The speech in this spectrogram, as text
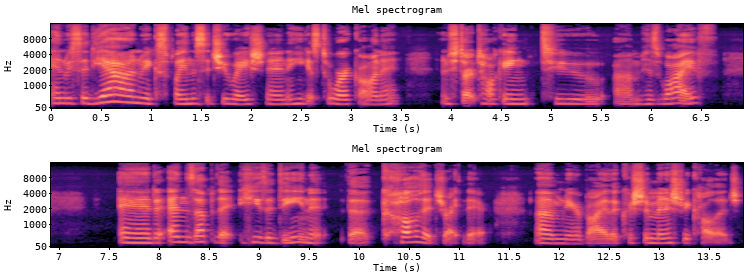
And we said, Yeah. And we explain the situation, and he gets to work on it. And we start talking to um, his wife. And it ends up that he's a dean at the college right there um, nearby, the Christian Ministry College.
